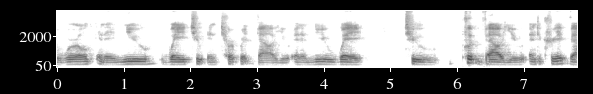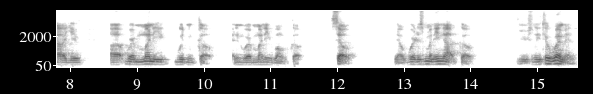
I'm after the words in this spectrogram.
world in a new way to interpret value and a new way to put value and to create value uh, where money wouldn't go and where money won't go. So, you know, where does money not go? Usually to women,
